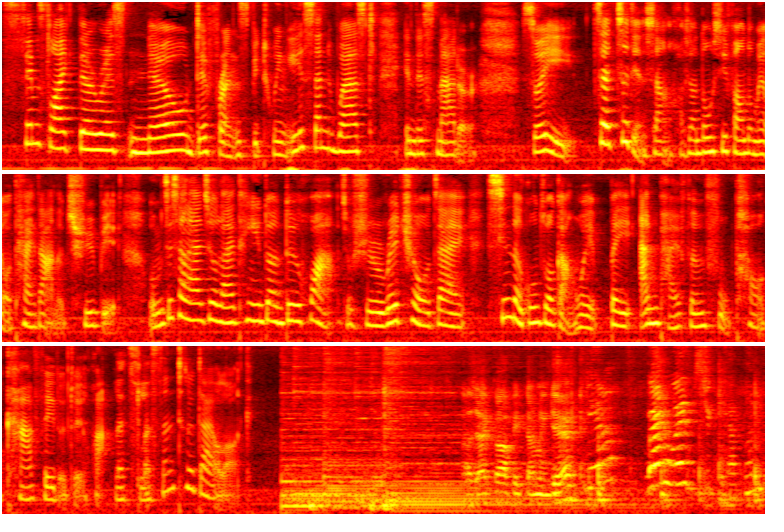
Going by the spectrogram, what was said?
Seems like there is no difference between East and West in this matter，所以在这点上好像东西方都没有太大的区别。我们接下来就来听一段对话，就是 Rachel 在新的工作岗位被安排吩咐泡咖啡的对话。Let's listen to the dialogue. How's that coffee coming, dear? Yeah. Right away, Mr. Kaplan.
